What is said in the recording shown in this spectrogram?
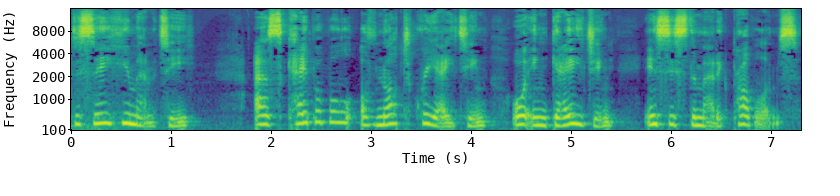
to see humanity as capable of not creating or engaging in systematic problems.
